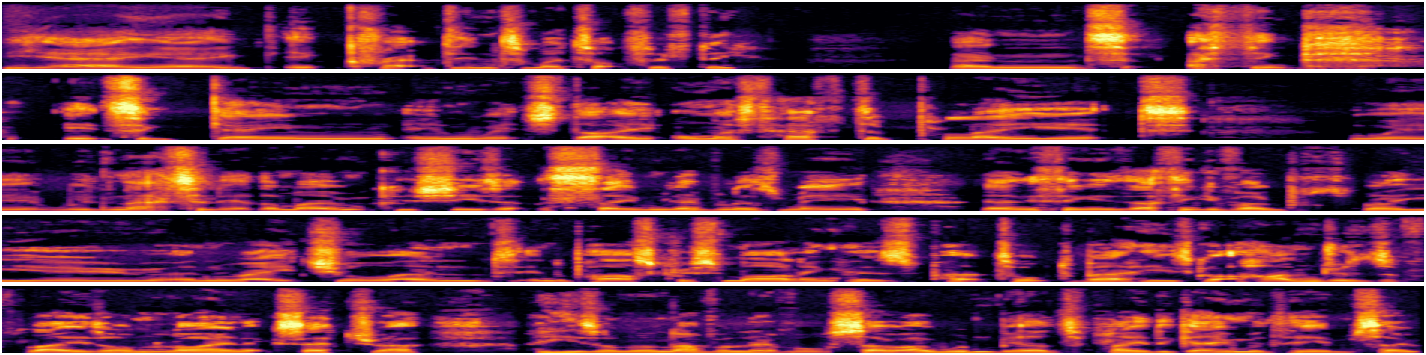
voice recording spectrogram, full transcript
Yeah, yeah. It, it crept into my top 50. And I think it's a game in which that I almost have to play it with, with Natalie at the moment because she's at the same level as me. The only thing is, I think if I by you and Rachel, and in the past, Chris Marling has talked about he's got hundreds of plays online, etc. He's on another level, so I wouldn't be able to play the game with him. So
